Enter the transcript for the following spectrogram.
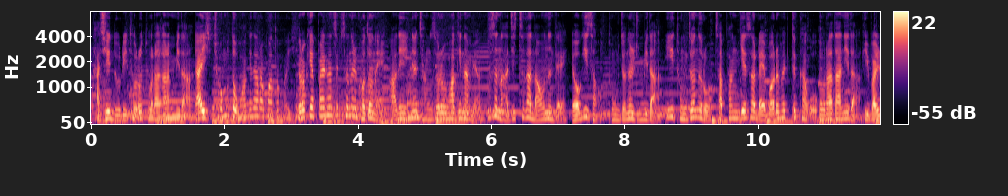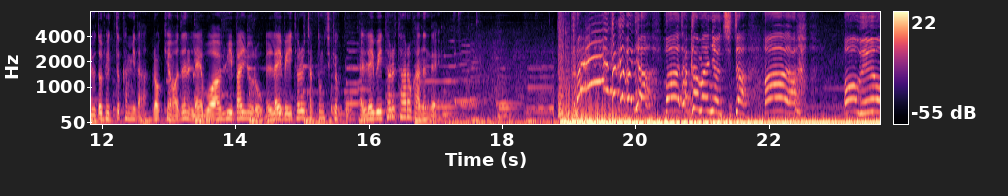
다시 놀이터로 돌아갑니다. 야, 이씨 처음부터 확인하라고 하던가. 이씨. 그렇게 빨간색 선을 걷어내 안에 있는 장소를 확인하면 무슨 아지트가 나오는데 여기서 동전을 줍니다. 이 동전으로 자판기에서 레버를 획득하고 돌아다니다 휘발유도 획득합니다. 그렇게 얻은 레버와 휘발유로 엘리베이터를 작동시켰고 엘리베이터를 타러 가는데 잠깐만요. 아 잠깐만요. 진짜 아, 아, 아 왜요?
